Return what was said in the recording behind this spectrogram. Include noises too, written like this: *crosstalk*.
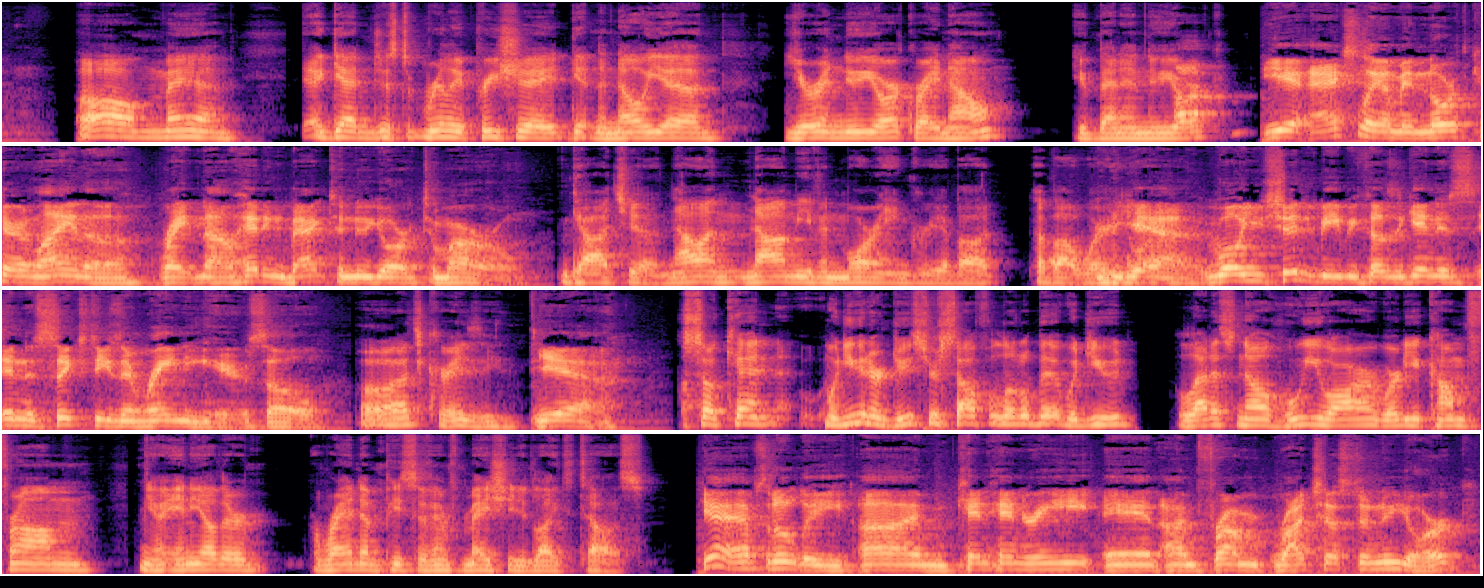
Oh man. Again just really appreciate getting to know you you're in new york right now. You've been in new york? Uh, yeah, actually, I'm in North Carolina right now, heading back to New York tomorrow. Gotcha. Now I'm now I'm even more angry about about where you yeah. are. well, you shouldn't be because again, it's in the 60s and raining here. So oh, that's crazy. Yeah. So Ken, would you introduce yourself a little bit? Would you let us know who you are? Where do you come from? You know, any other random piece of information you'd like to tell us? Yeah, absolutely. I'm Ken Henry, and I'm from Rochester, New York.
